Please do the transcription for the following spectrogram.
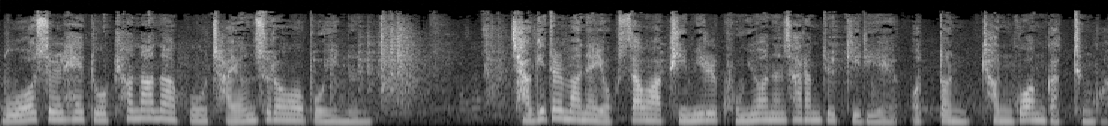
무엇을 해도 편안하고 자연스러워 보이는 자기들만의 역사와 비밀을 공유하는 사람들끼리의 어떤 견고함 같은 것.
